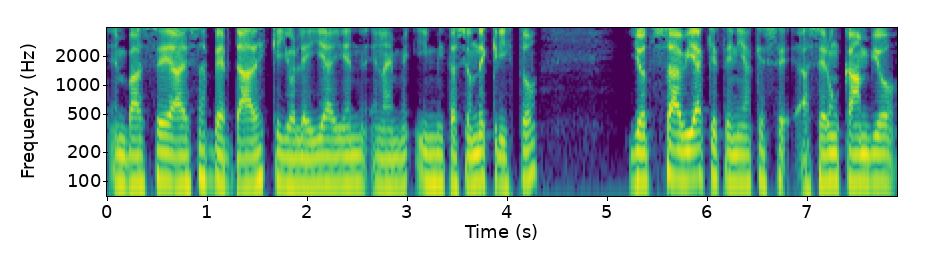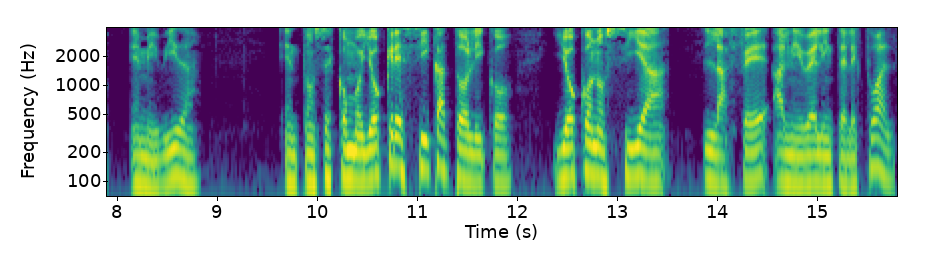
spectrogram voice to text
en base a esas verdades que yo leí ahí en, en la imi- imitación de Cristo, yo sabía que tenía que hacer un cambio en mi vida. Entonces, como yo crecí católico, yo conocía la fe al nivel intelectual.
